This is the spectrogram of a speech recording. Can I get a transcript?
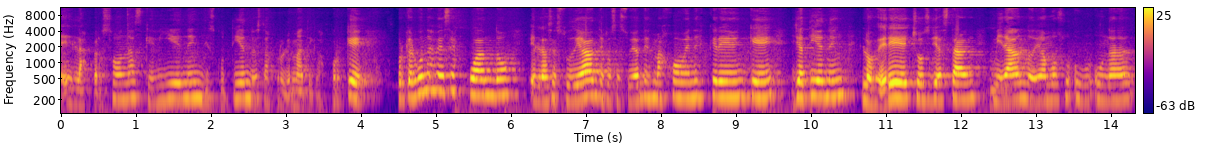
eh, las personas que vienen discutiendo estas problemáticas. ¿Por qué? Porque algunas veces cuando eh, los estudiantes, los estudiantes más jóvenes creen que ya tienen los derechos, ya están mirando, digamos, una,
